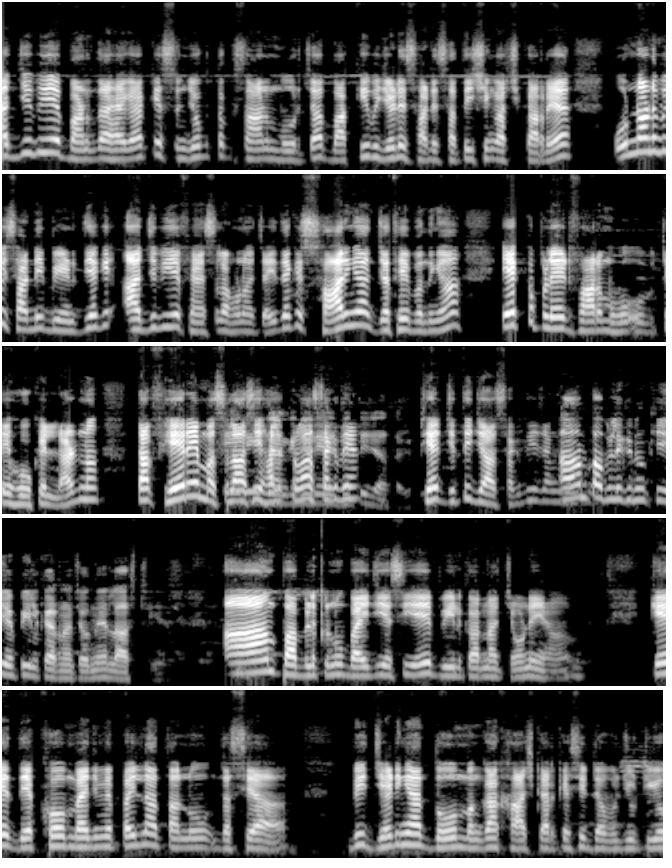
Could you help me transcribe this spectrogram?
ਅੱਜ ਵੀ ਇਹ ਬਣਦਾ ਹੈਗਾ ਕਿ ਸੰਯੁਕਤ ਕਿਸਾਨ ਮੋਰਚਾ ਬਾਕੀ ਵੀ ਜਿਹੜੇ ਸਾਡੇ ਸਾਥੀ ਸੰਘਰਸ਼ ਕਰ ਰਿਹਾ ਉਹਨਾਂ ਨੂੰ ਵੀ ਸਾਡੀ ਬੇਨਤੀ ਹੈ ਕਿ ਅੱਜ ਵੀ ਇਹ ਫੈਸਲਾ ਹੋਣਾ ਚਾਹੀਦਾ ਕਿ ਸਾਰੀਆਂ ਜਥੇਬੰਦੀਆਂ ਇੱਕ ਪਲੇਟਫਾਰਮ ਤੇ ਹੋ ਕੇ ਲੜਨ ਤਾਂ ਫਿਰ ਇਹ ਮਸਲਾ ਅਸੀਂ ਹੱਲ ਕਰਵਾ ਸਕਦੇ ਹਾਂ। ਫਿਰ ਜਿੱਤੀ ਜਾ ਸਕਦੀ ਹੈ ਜੰਗ ਆਮ ਪਬਲਿਕ ਨੂੰ ਕੀ ਅਪੀਲ ਕਰਨਾ ਚਾਹੁੰਦੇ ਆ ਲਾਸਟ ਈਅਰ ਆਮ ਪਬਲਿਕ ਨੂੰ ਬਾਈ ਜੀ ਅਸੀਂ ਇਹ ਅਪੀਲ ਕਰਨਾ ਚਾਹੁੰਦੇ ਹਾਂ ਕਿ ਦੇਖੋ ਮੈਂ ਜਿਵੇਂ ਪਹਿਲਾਂ ਤੁਹਾਨੂੰ ਦੱਸਿਆ ਵੀ ਜਿਹੜੀਆਂ ਦੋ ਮੰਗਾਂ ਖਾਸ ਕਰਕੇ ਅਸੀਂ WTO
